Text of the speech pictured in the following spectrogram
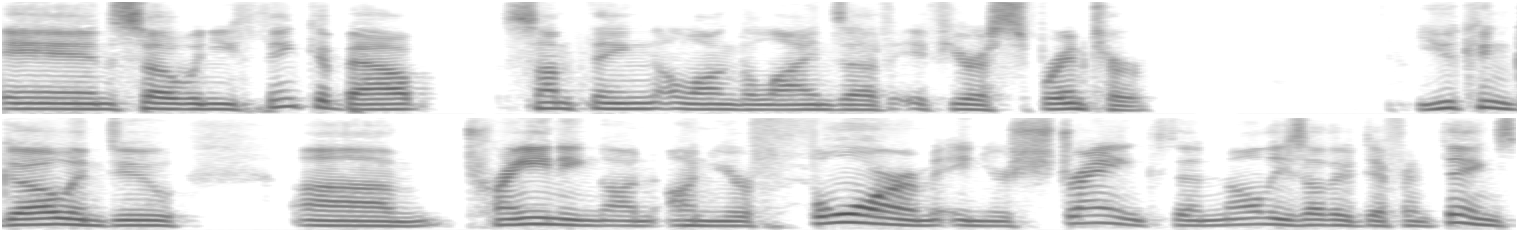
And so when you think about something along the lines of if you're a sprinter, you can go and do um, training on on your form and your strength and all these other different things.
